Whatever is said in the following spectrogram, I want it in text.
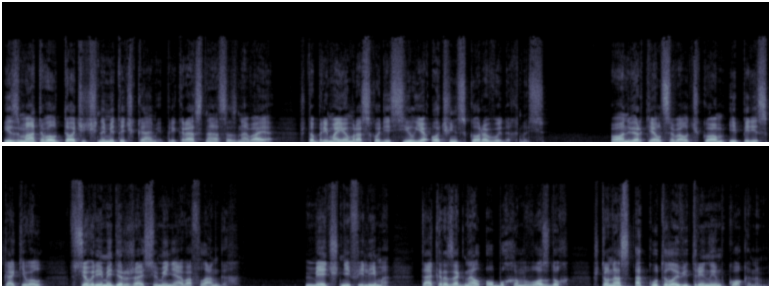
изматывал точечными тычками, прекрасно осознавая, что при моем расходе сил я очень скоро выдохнусь. Он вертелся волчком и перескакивал, все время держась у меня во флангах. Меч Нефилима так разогнал обухом воздух, что нас окутало ветряным коконом.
